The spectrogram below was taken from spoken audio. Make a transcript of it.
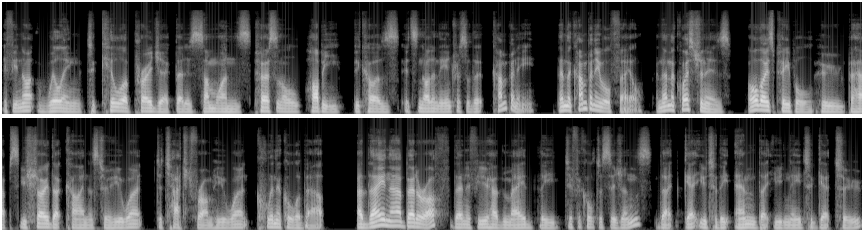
if you're not willing to kill a project that is someone's personal hobby because it's not in the interest of the company, then the company will fail. And then the question is, all those people who perhaps you showed that kindness to, who you weren't detached from, who you weren't clinical about, are they now better off than if you had made the difficult decisions that get you to the end that you need to get to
